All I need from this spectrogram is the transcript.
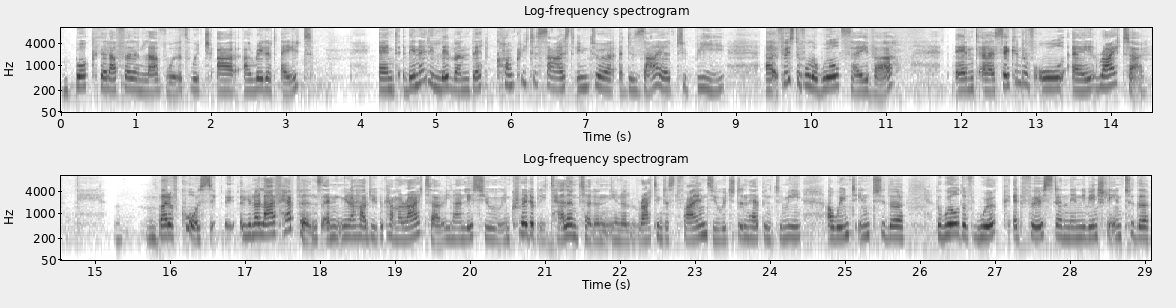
book that I fell in love with, which I, I read at eight. And then at 11, that concretized into a, a desire to be, uh, first of all, a world saver, and uh, second of all, a writer but of course, you know, life happens, and you know, how do you become a writer? You know, unless you're incredibly talented and you know, writing just finds you, which didn't happen to me. I went into the the world of work at first, and then eventually into the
